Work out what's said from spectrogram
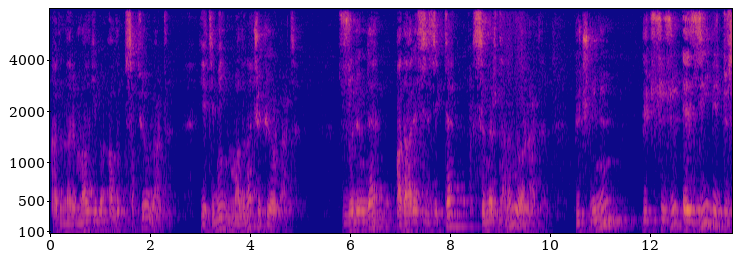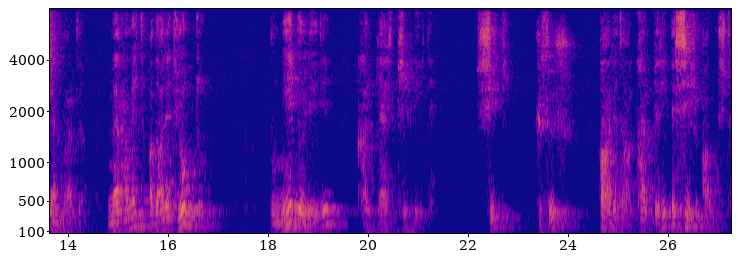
Kadınları mal gibi alıp satıyorlardı. Yetimin malına çöküyorlardı. Zulümde, adaletsizlikte sınır tanımıyorlardı. Güçlünün güçsüzü ezdiği bir düzen vardı. Merhamet, adalet yoktu. Bu niye böyleydi? Kalpler kirliydi. Şirk, küfür adeta kalpleri esir almıştı.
